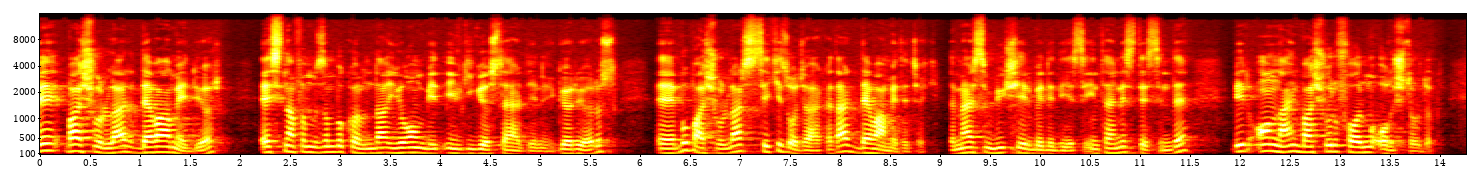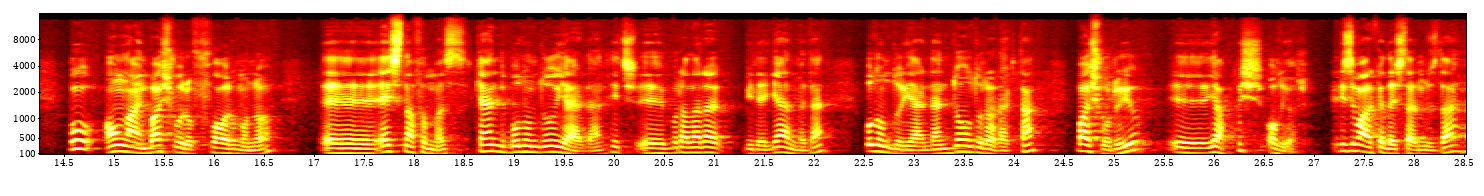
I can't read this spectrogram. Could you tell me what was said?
ve başvurular devam ediyor. Esnafımızın bu konuda yoğun bir ilgi gösterdiğini görüyoruz. E, bu başvurular 8 Ocağı kadar devam edecek. Mersin Büyükşehir Belediyesi internet sitesinde bir online başvuru formu oluşturduk. Bu online başvuru formunu e, esnafımız kendi bulunduğu yerden hiç e, buralara bile gelmeden bulunduğu yerden dolduraraktan başvuruyu e, yapmış oluyor. Bizim arkadaşlarımız da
